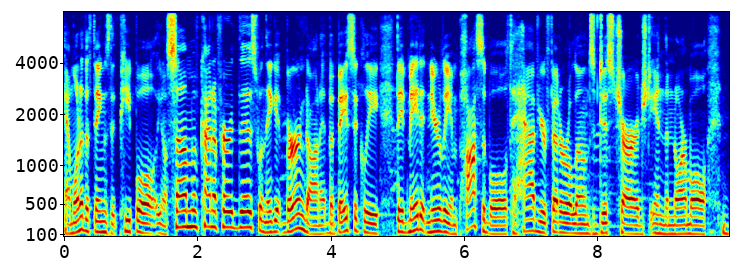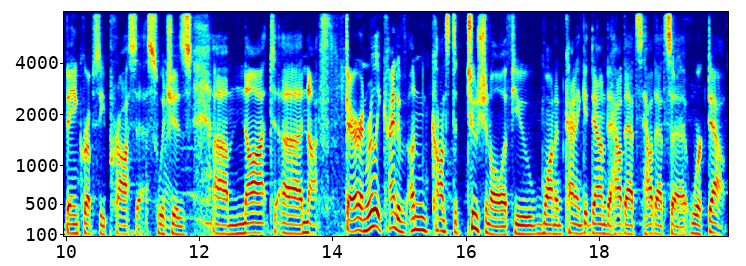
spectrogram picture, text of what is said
And one of the things that people, you know, some have kind of heard this when they get burned on it, but basically they've made it nearly impossible to have your federal loans discharged in the normal bankruptcy process, which is um, not uh, not fair and really kind of unconstitutional if you want to kind of get down to how that's how that's uh, worked out.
